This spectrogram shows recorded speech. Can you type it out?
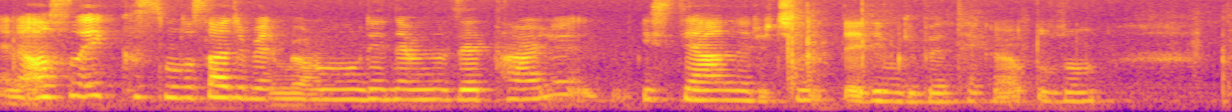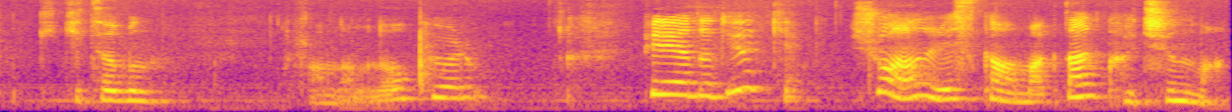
Yani aslında ilk kısımda sadece benim yorumumu dinlemeniz yeterli. İsteyenler için dediğim gibi tekrar uzun kitabın anlamını okuyorum. Freya diyor ki şu an risk almaktan kaçınma.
